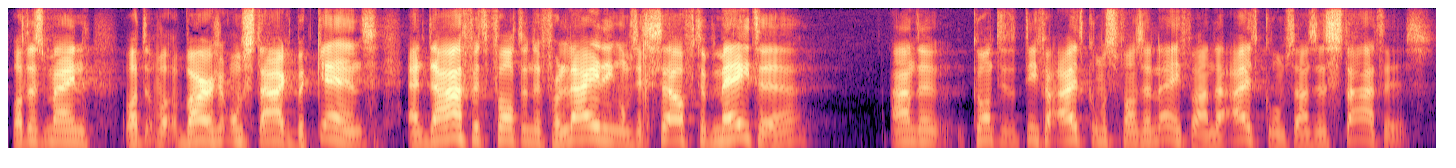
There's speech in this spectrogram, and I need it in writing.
wat is mijn, wat, waarom sta ik bekend? En David valt in de verleiding om zichzelf te meten aan de kwantitatieve uitkomst van zijn leven, aan de uitkomst, aan zijn status.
